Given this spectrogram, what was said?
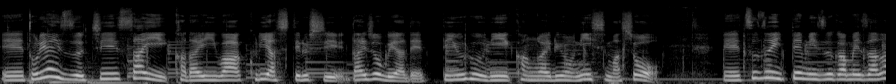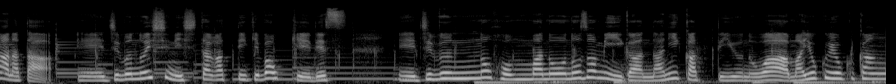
えー、とりあえず小さい課題はクリアしてるし大丈夫やでっていうふうに考えるようにしましょう、えー、続いて水亀座のあなた、え自分の意思に従っていけば OK です。えー、自分のほんまの望みが何かっていうのは、まあ、よくよく考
